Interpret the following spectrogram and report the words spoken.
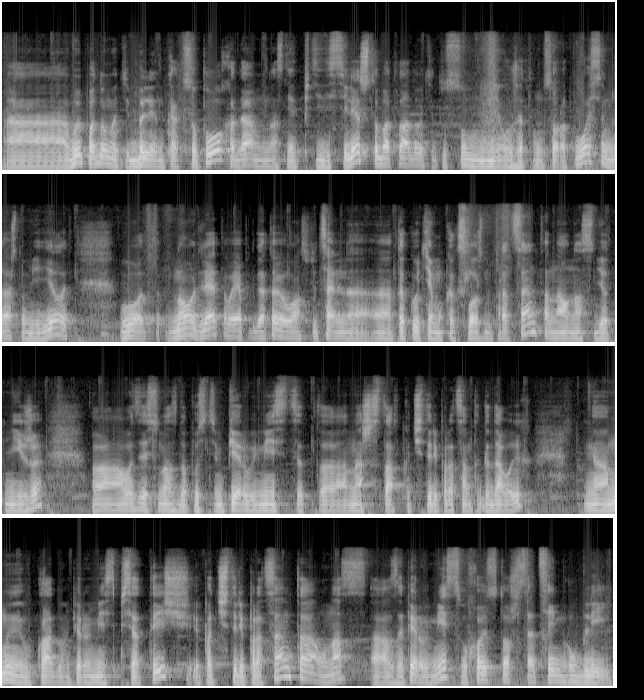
А, вы подумаете, блин, как все плохо, да, у нас нет 50 лет, чтобы откладывать эту сумму, мне уже там 48, да, что мне делать, вот. Но для этого я подготовил вам специально такую тему, как сложный процент, она у нас идет ниже. Вот здесь у нас, допустим, первый месяц, это наша ставка 4% годовых, а, мы вкладываем первый месяц 50 тысяч, под 4% у нас а, за первый месяц выходит 167 рублей.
